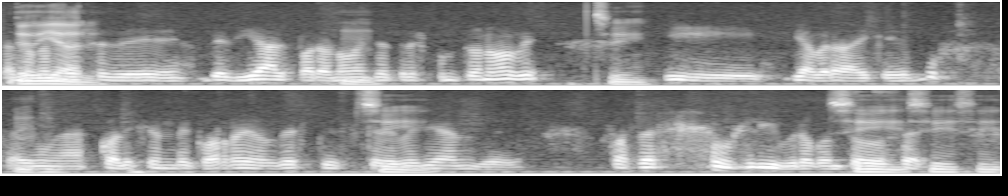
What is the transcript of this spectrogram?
cando de dial. De, de dial para 93.9 mm. sí. e, e a verdade é que buf, hai mm. unha colección de correos destes que sí. deberían de facerse un libro con sí, todas sí, sí.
